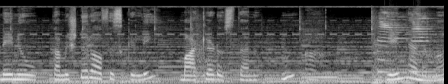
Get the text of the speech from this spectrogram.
నేను కమిషనర్ ఆఫీస్కి వెళ్ళి మాట్లాడొస్తాను? ఏం నానమ్మ?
